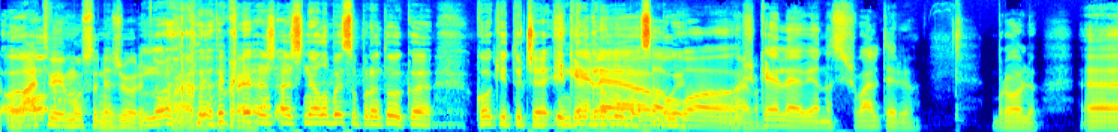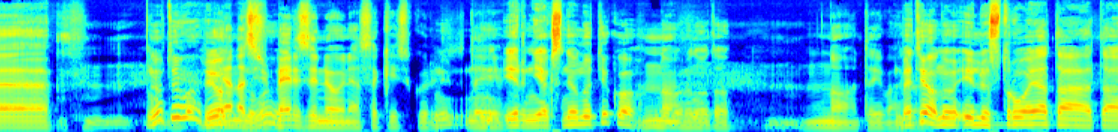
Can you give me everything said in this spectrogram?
o- Latvijai mūsų nežiūri. Nu, tikrai. aš, aš nelabai suprantu, ko, kokį tu čia integralumą savo. buvo. Škelė vienas iš Valterių brolių. E, Nu, tai va, jo, vienas nu, iš. Berzinių, nesakysiu, kuris. Tai, Ir nieks nenutiko. Nu. Nuo to. nu, tai va. Bet jo, nu, iliustruoja tą, tą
